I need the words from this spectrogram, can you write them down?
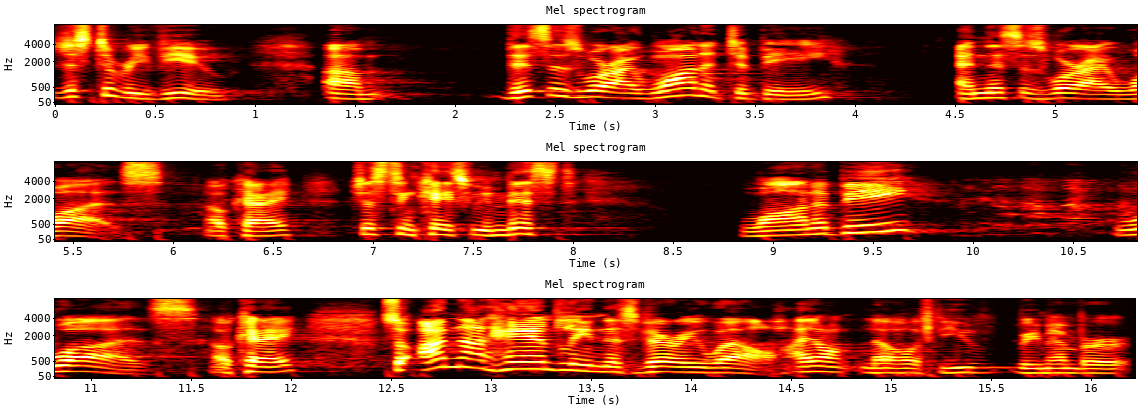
just to review, um, this is where I wanted to be, and this is where I was, okay? Just in case we missed wanna be, was, okay? So I'm not handling this very well. I don't know if you remember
